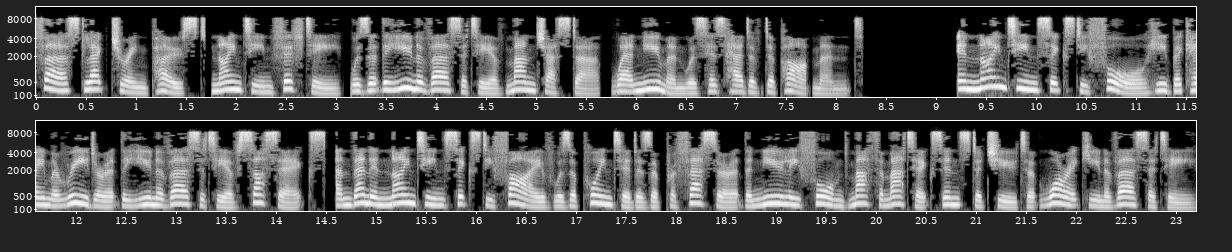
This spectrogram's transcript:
first lecturing post 1950 was at the University of Manchester, where Newman was his head of department. In 1964 he became a reader at the University of Sussex, and then in 1965 was appointed as a professor at the newly formed Mathematics Institute at Warwick University,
